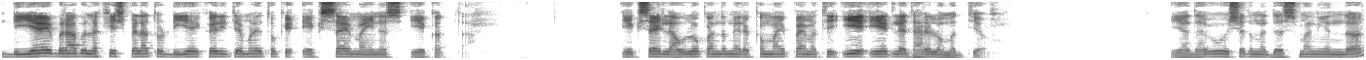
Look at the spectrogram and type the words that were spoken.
ડીઆઈ બરાબર લખીશ, પહેલાં તો ડીઆઈ કઈ રીતે મળે તો કે એક્સઆઈ માઇનસ એ કરતા. એક્સઆઈ એટલે અવલોકન તમને રકમ આપ્યા, એમાંથી એ એ એટલે ધારેલો મધ્ય. યાદ આવ્યું હશે તમને દસમાની અંદર,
